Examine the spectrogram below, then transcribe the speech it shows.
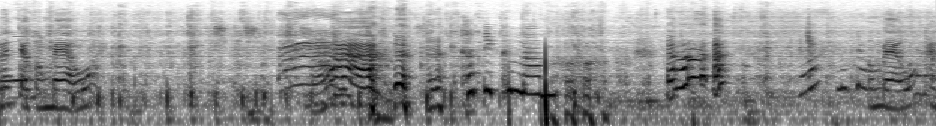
nó cho con mèo uống đó khóc đi cứ mâm đó con mèo uống nè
